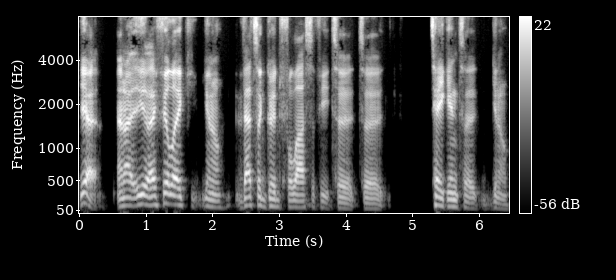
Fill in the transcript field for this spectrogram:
Yeah, and I I feel like you know that's a good philosophy to to take into you know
